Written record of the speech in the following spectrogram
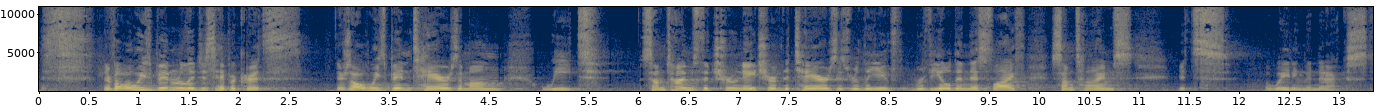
There have always been religious hypocrites. There's always been tares among wheat. Sometimes the true nature of the tares is relieved, revealed in this life. Sometimes it's awaiting the next.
